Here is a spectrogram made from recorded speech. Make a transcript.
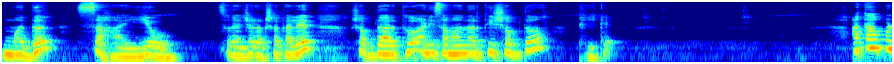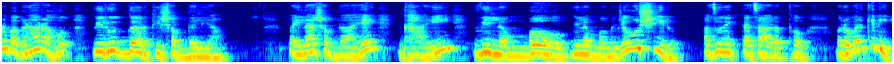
मदत सहाय्य. सगळ्यांच्या लक्षात आलेत? शब्दार्थ आणि समानार्थी शब्द? ठीक आहे. आता आपण बघणार आहोत विरुद्ध अर्थी शब्द लिहा. पहिला शब्द आहे घाई विलंब. विलंब म्हणजे उशीर. अजून एक त्याचा अर्थ. बरोबर की नाही?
